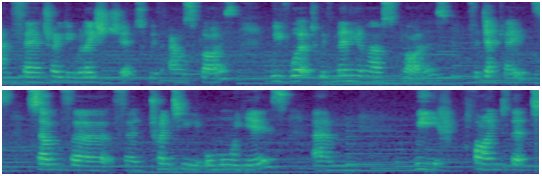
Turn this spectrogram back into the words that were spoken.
and fair trading relationships with our suppliers. We've worked with many of our suppliers for decades, some for, for 20 or more years. Um, we find that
